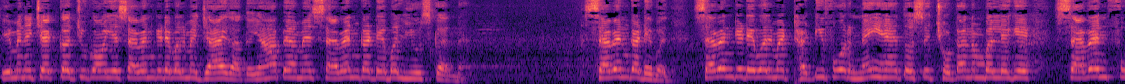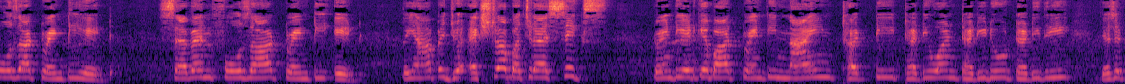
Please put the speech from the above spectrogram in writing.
तो ये मैंने चेक कर चुका हूँ, ये सेवन के टेबल में जाएगा। तो यहाँ पे हमें सेवन का टेबल यूज़ करना है। सेवन का टेबल सेवन के टेबल में थर्टी फोर नहीं है तो उससे छोटा नंबर लेंगे. Seven four are twenty eight seven four are twenty eight तो यहाँ पे जो एक्स्ट्रा बच रहा है सिक्स ट्वेंटी एट के बाद twenty nine thirty thirty one thirty two thirty three जैसे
